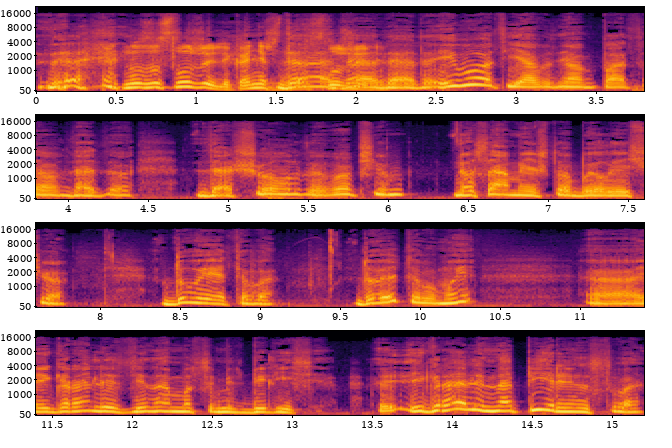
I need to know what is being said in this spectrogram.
Ну, заслужили, конечно, Да, заслужили. да, да, да. И вот я в нем потом до- до- дошел, да, в общем, но самое, что было еще до этого, до этого мы э, играли с динамовцами Тбилиси. Э, Играли на первенство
